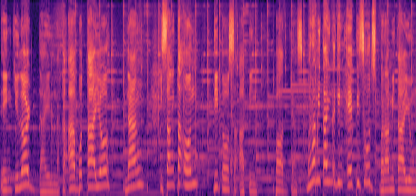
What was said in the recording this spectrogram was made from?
thank you Lord dahil nakaabot tayo ng isang taon dito sa ating podcast. Marami tayong naging episodes, marami tayong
